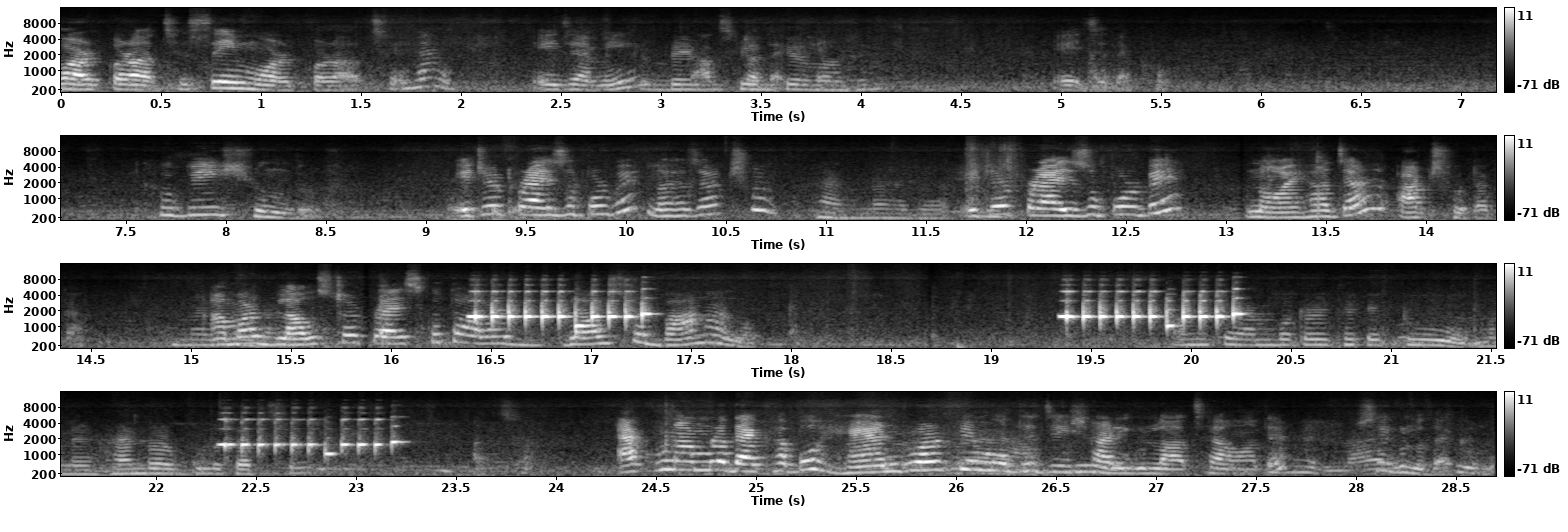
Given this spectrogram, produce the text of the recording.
ওয়ার্ক করা আছে সেম ওয়ার্ক করা আছে হ্যাঁ? এই যে আমি এই যে দেখো। খুবই সুন্দর। এটার প্রাইসও পড়বে নয় হাজার আটশো। হ্যাঁ নয় হাজার এটার প্রাইসও পড়বে নয় হাজার আটশো টাকা। আমার ব্লাউজটার প্রাইস কত? আমার ব্লাউজটা বানানো। আমি তো এমব্রয়ডারি থেকে একটু মানে হ্যান্ড ওয়ার্কগুলো চাচ্ছি এখন আমরা দেখাবো হ্যান্ড ওয়ার্কের মধ্যে যে শাড়িগুলো আছে আমাদের সেগুলো দেখাবো।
